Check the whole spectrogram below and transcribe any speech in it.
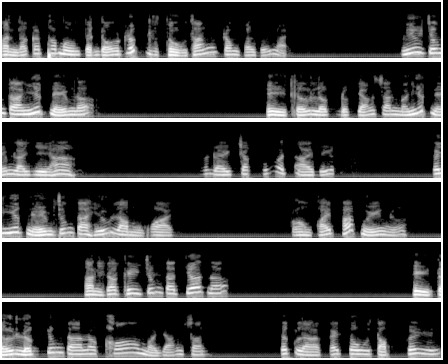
Thành ra cái pháp môn tịnh độ rất là thù thắng trong thời buổi này nếu chúng ta nhất niệm đó, thì tự lực được giảng sanh. Mà nhất niệm là gì ha? Ở đây chắc cũng ít ai biết. Cái nhất niệm chúng ta hiểu lầm hoài, còn phải phát nguyện nữa. Thành ra khi chúng ta chết đó, thì tự lực chúng ta nó khó mà giảng sanh. Tức là cái tu tập, cái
